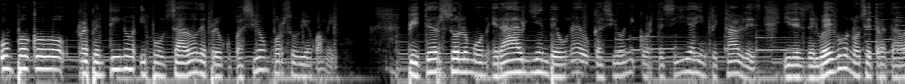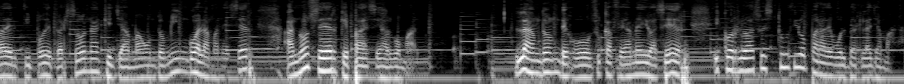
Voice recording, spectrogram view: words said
un poco repentino y punzado de preocupación por su viejo amigo. Peter Solomon era alguien de una educación y cortesía impecables y desde luego no se trataba del tipo de persona que llama un domingo al amanecer a no ser que pase algo malo. Landon dejó su café a medio hacer y corrió a su estudio para devolver la llamada.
